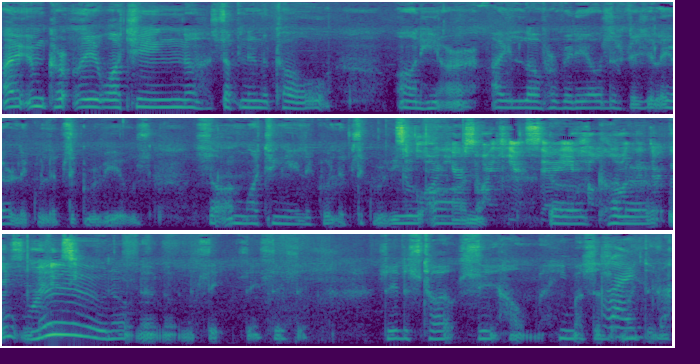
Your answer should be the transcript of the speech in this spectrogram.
I am currently watching Stephanie Nicole on here. I love her videos, especially her liquid lipstick reviews. So I'm watching a liquid lipstick review on So I the color. Oh no, no, no, no! Let's see, see, see, see. See this child. See how he messes up my things.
